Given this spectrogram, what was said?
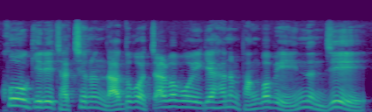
코 길이 자체는 놔두고 짧아 보이게 하는 방법이 있는지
